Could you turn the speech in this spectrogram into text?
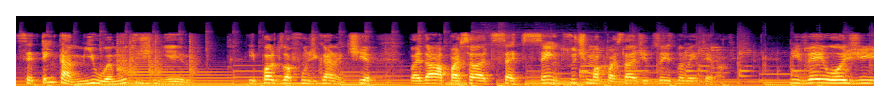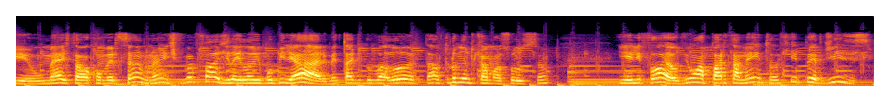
70 mil é muito dinheiro e pode usar fundo de garantia, vai dar uma parcela de 700, última parcela de 299. Me veio hoje, o médico estava conversando, né? A gente vai falar de leilão imobiliário, metade do valor tal, todo mundo quer uma solução. E ele falou: ah, eu vi um apartamento aqui, Perdizes,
